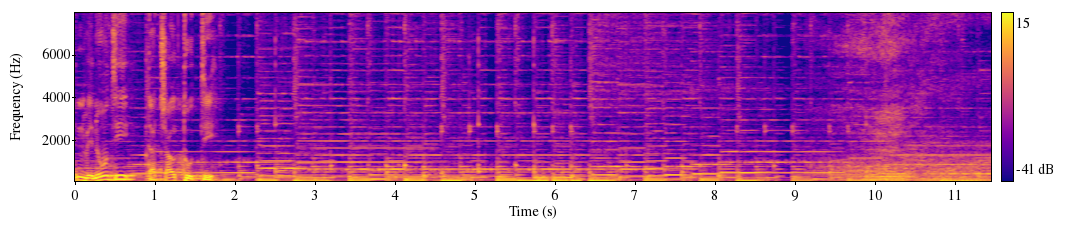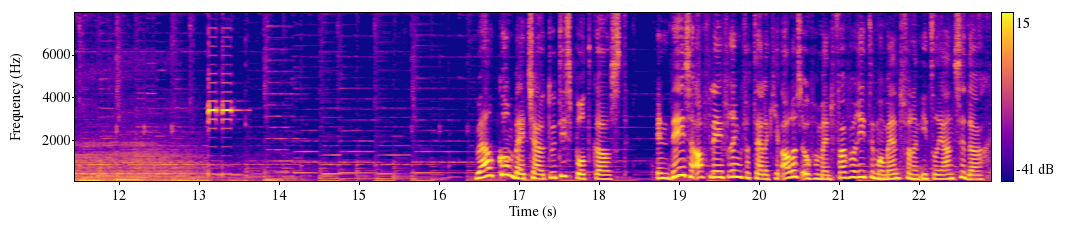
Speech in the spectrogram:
Benvenuti da Ciao Tutti. Welkom bij Ciao Tutti's podcast. In deze aflevering vertel ik je alles over mijn favoriete moment van een Italiaanse dag,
